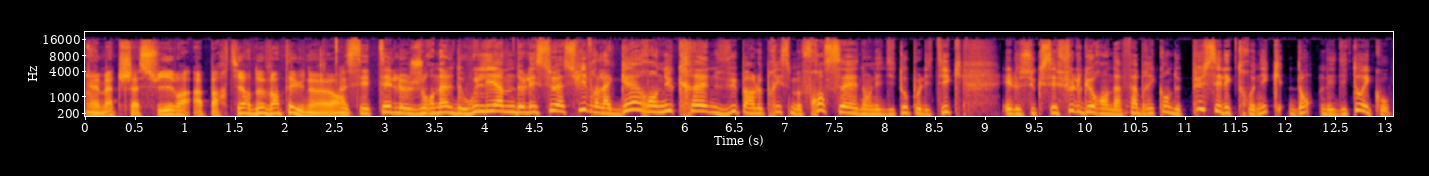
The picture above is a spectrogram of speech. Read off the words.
Un match à suivre à partir de 21h. C'était le journal de William Delesseux à suivre la guerre en Ukraine vue par le prisme français dans l'édito politique et le succès fulgurant d'un fabricant de puces électroniques dans l'édito éco.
